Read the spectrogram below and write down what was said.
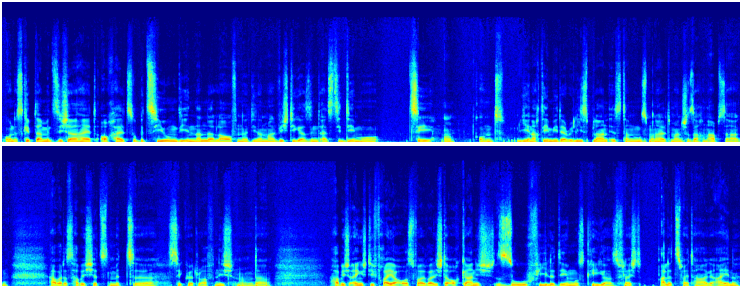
Und es gibt da mit Sicherheit auch halt so Beziehungen, die ineinander laufen, ne, die dann mal wichtiger sind als die Demo C. Ne? Und je nachdem, wie der Releaseplan ist, dann muss man halt manche Sachen absagen. Aber das habe ich jetzt mit äh, Secret Rough nicht. Ne? Da habe ich eigentlich die freie Auswahl, weil ich da auch gar nicht so viele Demos kriege. Also vielleicht alle zwei Tage eine.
